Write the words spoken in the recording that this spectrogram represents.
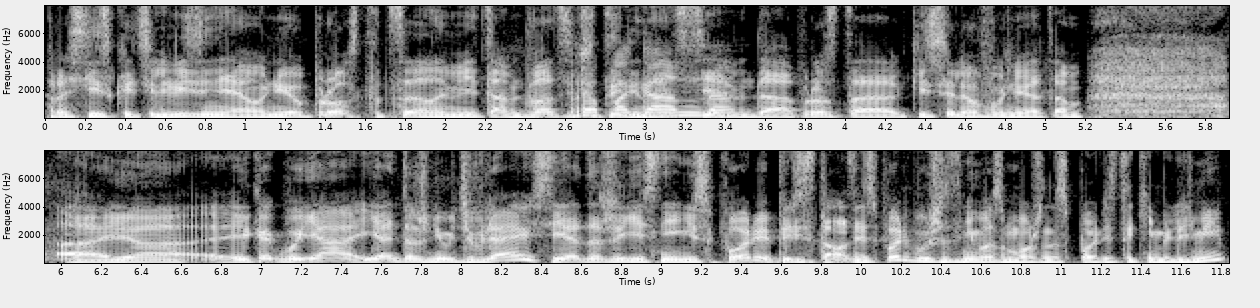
российское телевидение, у нее просто целыми там 24 Пропаганда. на 7, да, просто Киселев у нее там. А я, и как бы я, я даже не удивляюсь, я даже с ней не спорю, я перестал с ней спорить, потому что это невозможно спорить с такими людьми.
